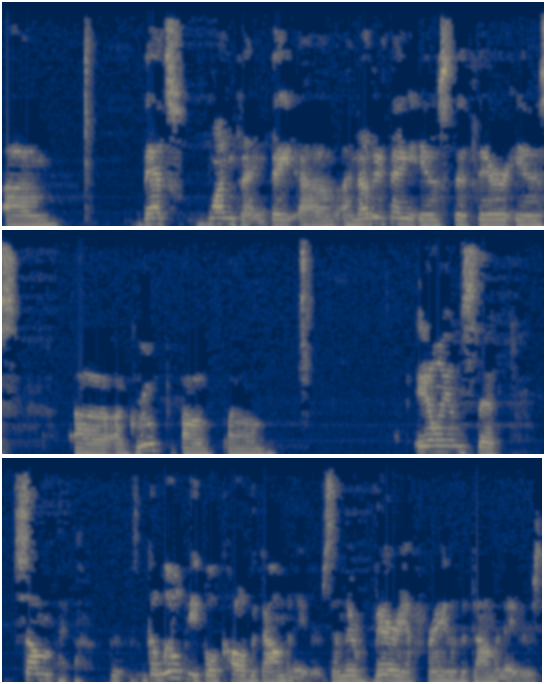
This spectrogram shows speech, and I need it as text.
Um, that's one thing. They, uh, another thing is that there is uh, a group of um, aliens that some the little people call the dominators, and they're very afraid of the dominators.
